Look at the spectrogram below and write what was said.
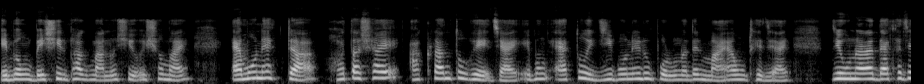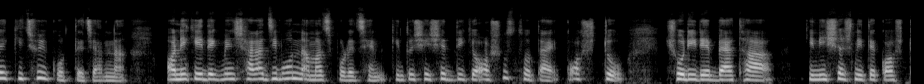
এবং বেশিরভাগ মানুষই ওই সময় এমন একটা হতাশায় আক্রান্ত হয়ে যায় এবং এতই জীবনের উপর ওনাদের মায়া উঠে যায় যে ওনারা দেখা যায় কিছুই করতে চান না। অনেকেই দেখবেন সারা জীবন নামাজ পড়েছেন, কিন্তু শেষের দিকে অসুস্থতায় কষ্ট, শরীরে ব্যথা, কি নিঃশ্বাস নিতে কষ্ট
